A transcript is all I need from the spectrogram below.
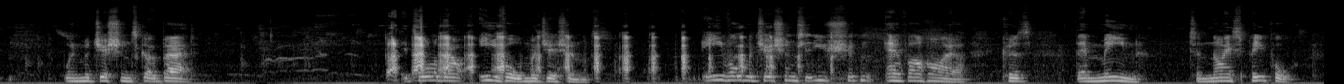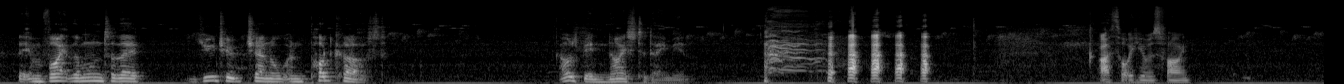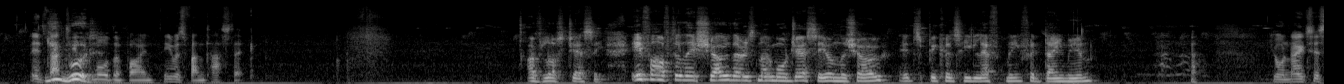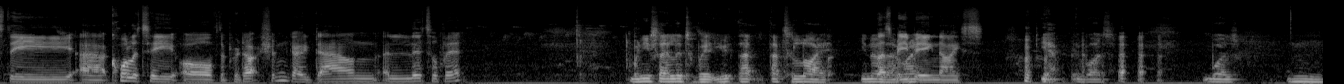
when magicians go bad. It's all about evil magicians. Evil magicians that you shouldn't ever hire because they're mean to nice people that invite them onto their YouTube channel and podcast. I was being nice to Damien. I thought he was fine. In You fact, he was would. more than fine. He was fantastic. I've lost Jesse. If after this show there is no more Jesse on the show, it's because he left me for Damien. You'll notice the uh, quality of the production go down a little bit. When you say a little bit, you, that that's a lie. You know That's that, me right? being nice. Yeah, it was. was. Mm.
